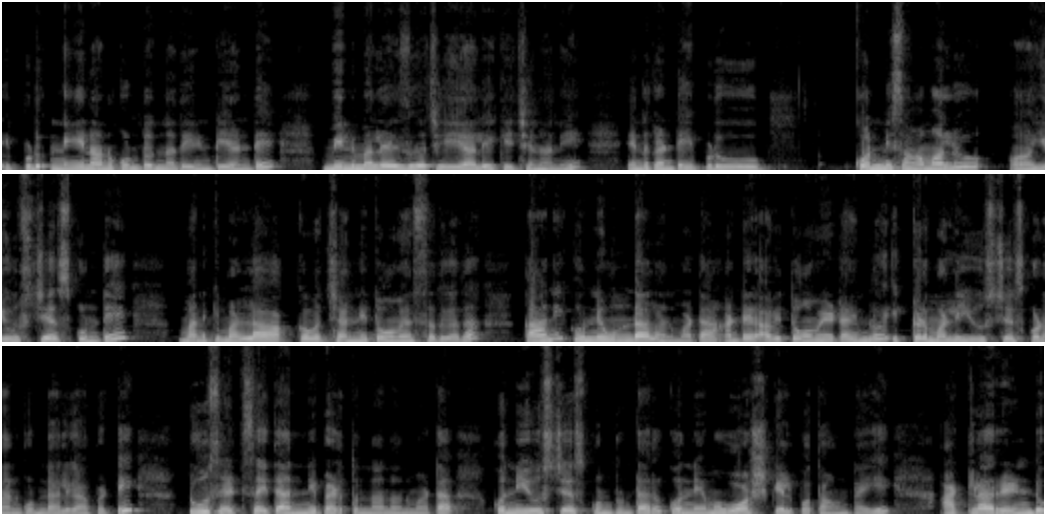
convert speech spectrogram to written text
ఇప్పుడు నేను అనుకుంటున్నది ఏంటి అంటే మినిమలైజ్గా చేయాలి కిచెన్ అని. ఎందుకంటే ఇప్పుడు కొన్ని సామాన్లు యూస్ చేసుకుంటే మనకి మళ్ళీ అక్క వచ్చి అన్నీ తోమేస్తుంది కదా. కానీ కొన్ని ఉండాలన్నమాట. అంటే అవి తోమే టైంలో ఇక్కడ మళ్ళీ యూస్ చేసుకోవడానికి ఉండాలి కాబట్టి టూ సెట్స్ అయితే అన్నీ పెడుతున్నాను అనమాట కొన్ని యూస్ చేసుకుంటుంటారు కొన్ని ఏమో వాష్కి వెళ్ళిపోతూ ఉంటాయి. అట్లా రెండు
